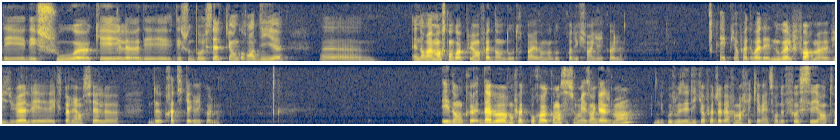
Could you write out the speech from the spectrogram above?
des, choux kale, des, choux de Bruxelles qui ont grandi énormément ce qu'on voit plus en fait dans d'autres, par exemple dans d'autres productions agricoles. Et puis en fait, ouais, des nouvelles formes visuelles et expérientielles euh, de pratiques agricoles. Et donc, euh, d'abord, en fait, pour commencer sur mes engagements, du coup, je vous ai dit qu'en fait, j'avais remarqué qu'il y avait une sorte de fossé entre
